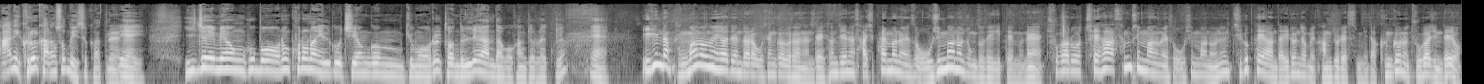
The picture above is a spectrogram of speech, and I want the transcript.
아니, 그럴 가능성도 있을 것 같아요. 네. 예, 예. 이재명 후보는 코로나19 지원금 규모를 더 늘려야 한다고 강조를 했고요. 예. 1인당 100만 원을 해야 된다라고 생각을 하는데 현재는 48만 원에서 50만 원 정도 되기 때문에 추가로 최하 30만 원에서 50만 원은 지급해야 한다 이런 점을 강조를 했습니다. 근거는 두 가지인데요.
